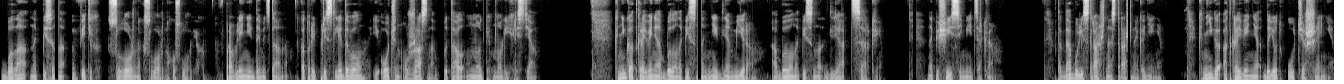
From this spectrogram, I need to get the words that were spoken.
была написана в этих сложных-сложных условиях правлении Домициана, который преследовал и очень ужасно пытал многих-многих христиан. Книга Откровения была написана не для мира, а была написана для церкви. Напиши семи церквям. Тогда были страшные-страшные гонения. Книга Откровения дает утешение.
